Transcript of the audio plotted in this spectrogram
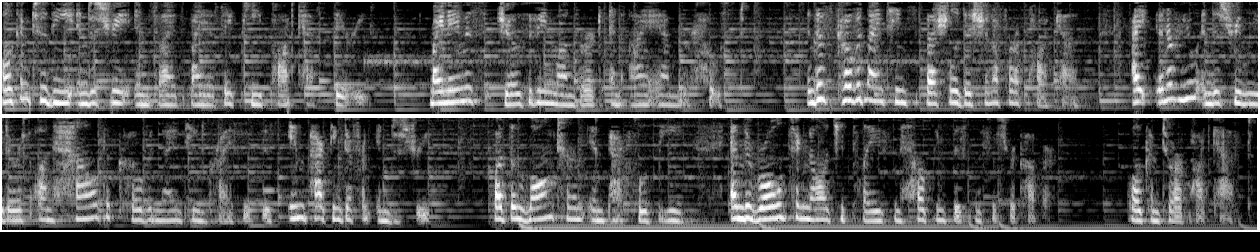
Welcome to the Industry Insights by SAP podcast series. My name is Josephine Lundberg and I am your host. In this COVID 19 special edition of our podcast, I interview industry leaders on how the COVID 19 crisis is impacting different industries, what the long term impacts will be, and the role technology plays in helping businesses recover. Welcome to our podcast.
